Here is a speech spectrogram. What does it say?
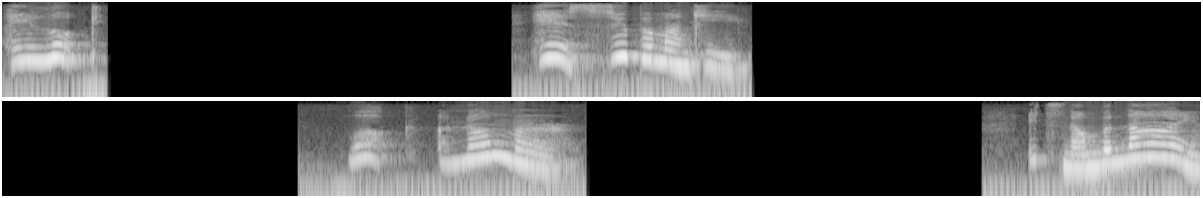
Hey, look! Here's Super Monkey! Look, a number! It's number nine.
